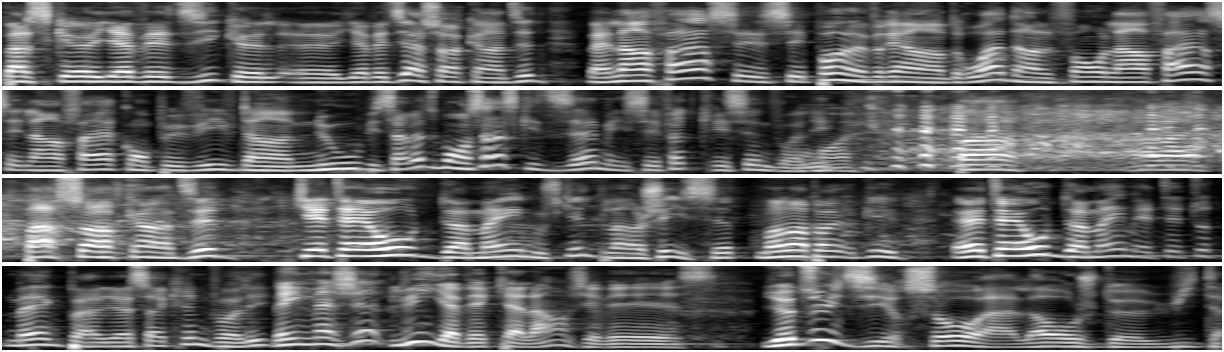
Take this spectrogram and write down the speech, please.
Parce qu'il avait dit que euh, il avait dit à Sœur Candide ben l'enfer, c'est, c'est pas un vrai endroit, dans le fond. L'enfer, c'est l'enfer qu'on peut vivre dans nous. Puis ça avait du bon sens ce qu'il disait, mais il s'est fait crisser une volée. Ouais. Par, par Sœur Candide, qui était haute de même. Où est-ce qu'il y a le plancher ici? Elle était haute de même, elle était toute maigre, puis il a sacré une volée. Mais imagine, lui, il avait quel âge? Il avait. Il a dû dire ça à l'âge de 8 ans,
